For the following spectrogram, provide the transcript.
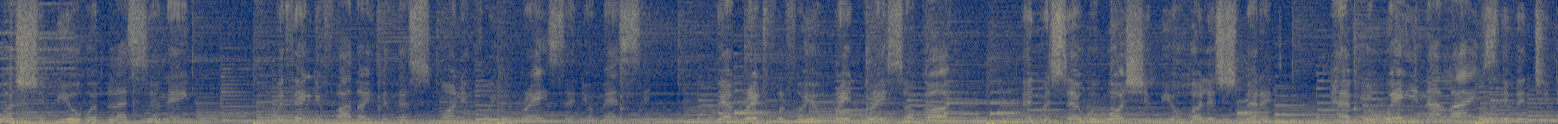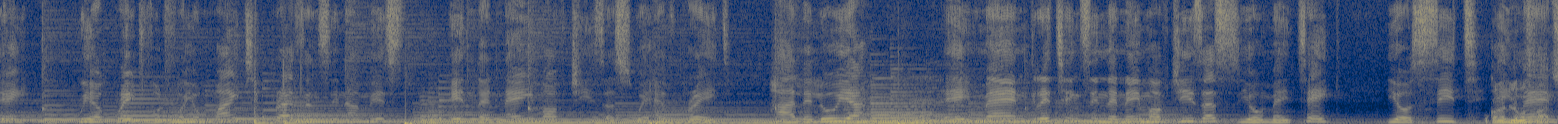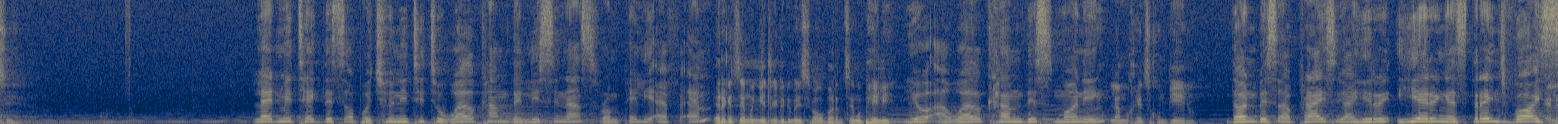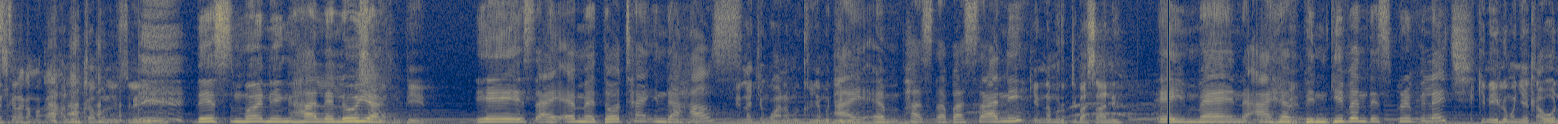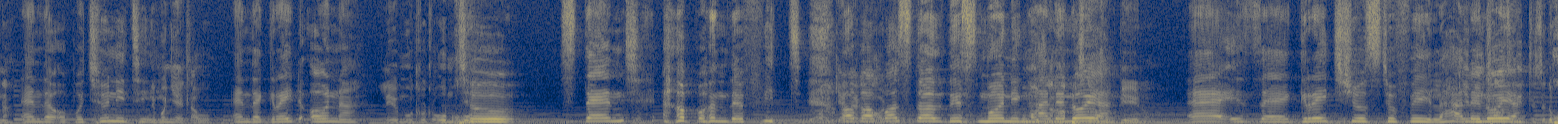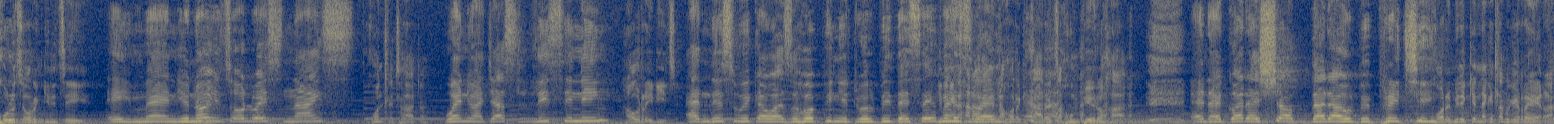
worship you. We bless your name. We thank you, Father, even this morning for your grace and your mercy. We are grateful for your great grace, O God. And we say we worship you, Holy Spirit. Have your way in our lives even today. We are grateful for your mighty presence in our midst. In the name of Jesus, we have prayed. Hallelujah. Amen. Greetings in the name of Jesus. You may take your seat. O ka nna o dule mo Amen. Let me take this opportunity to welcome the listeners from Peli FM. re ke tseye monyetla ke dumedise ba go ba re ntse mo pheli You are welcome this morning. le amogetse gompieno Don't be surprised you are hear- hearing a strange voice le seka la ka maka ga le utlwa mo letso le lengwe this morning. Hallelujah. Yes, I am a daughter in the house. le nna ke ngwana mo ntlong ya I am Pastor Basani. Ke nna moruti basane Amen. I have Amen. been given this privilege ke ne ile monyetla ona and the opportunity and the great honor le motlotlo o mogolo to stand upon the feet of. Apostle this morning. maotong a apostolo Hallelujah. Uh, it's a great shoes to fill. Hallelujah. tse di- tse digolo tse gore ke di tseye Amen. You know, it's always nice go ntle thata when you are just listening. ga o reditse And this week I was hoping it will be the same as nagana le nna well. gore ke tla retsa gompieno gape And I got a shock that I will be preaching. gore bile ke nna ke tlabe ke rera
